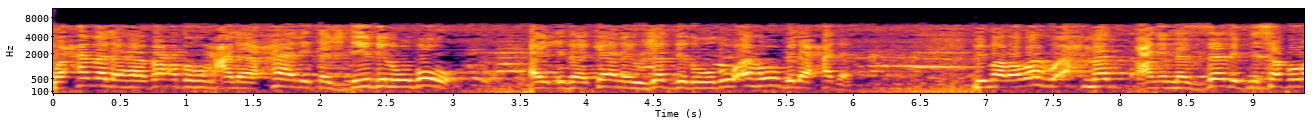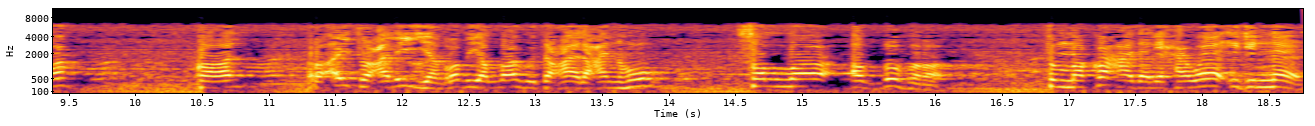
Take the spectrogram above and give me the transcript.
وحملها بعضهم على حال تجديد الوضوء أي إذا كان يجدد وضوءه بلا حدث. لما رواه أحمد عن النزال بن سبرة قال رأيت عليا رضي الله تعالى عنه صلى الظهر ثم قعد لحوائج الناس.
